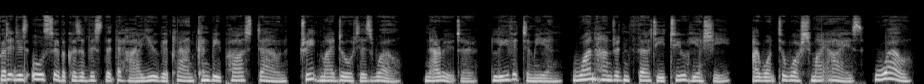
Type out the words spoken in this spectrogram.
but it is also because of this that the Hyuga clan can be passed down. Treat my daughters well, Naruto. Leave it to me in 132 Hiashi, I want to wash my eyes. Well,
